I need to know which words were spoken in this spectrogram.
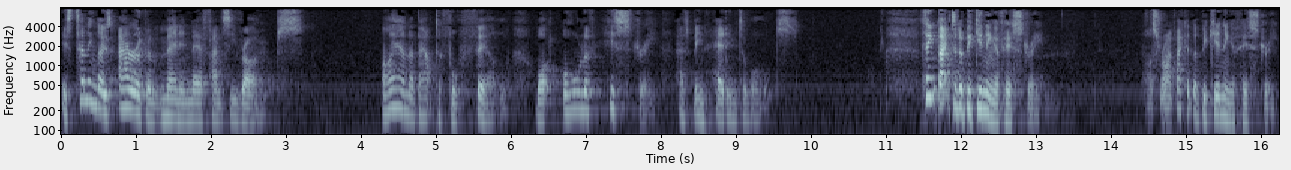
is telling those arrogant men in their fancy robes, I am about to fulfill what all of history has been heading towards. Think back to the beginning of history. What's right back at the beginning of history?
